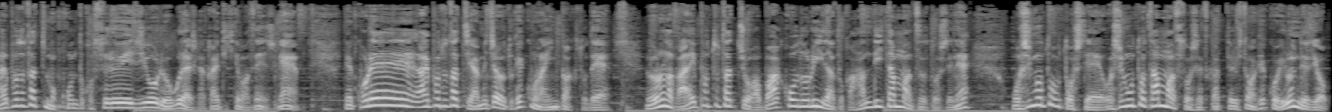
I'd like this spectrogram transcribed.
iPod Touch もここのとこスルエージ容量ぐらいしか返ってきてませんしね。で、これ iPod Touch やめちゃうと結構なインパクトで、世の中 iPod Touch はバーコードリーダーとかハンディ端末としてね、お仕事として、お仕事端末として使ってる人が結構いるんですよ。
